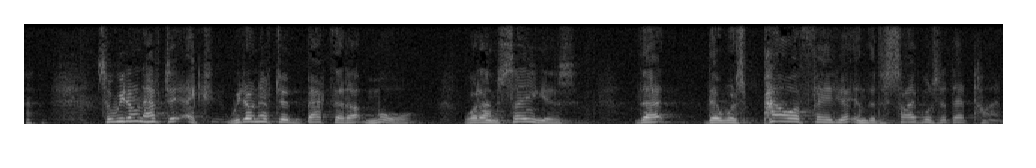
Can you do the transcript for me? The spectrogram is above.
so we don't, have to, we don't have to back that up more. What I'm saying is that there was power failure in the disciples at that time.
